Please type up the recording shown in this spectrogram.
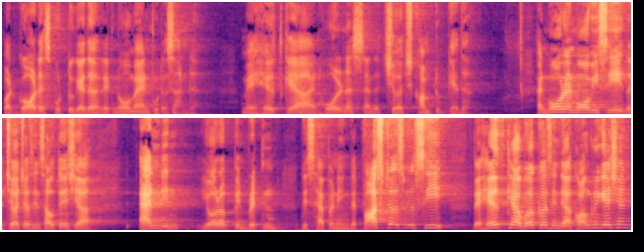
what God has put together, let no man put asunder. May healthcare and wholeness and the church come together. And more and more we see the churches in South Asia and in Europe, in Britain, this happening that pastors will see the healthcare workers in their congregation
